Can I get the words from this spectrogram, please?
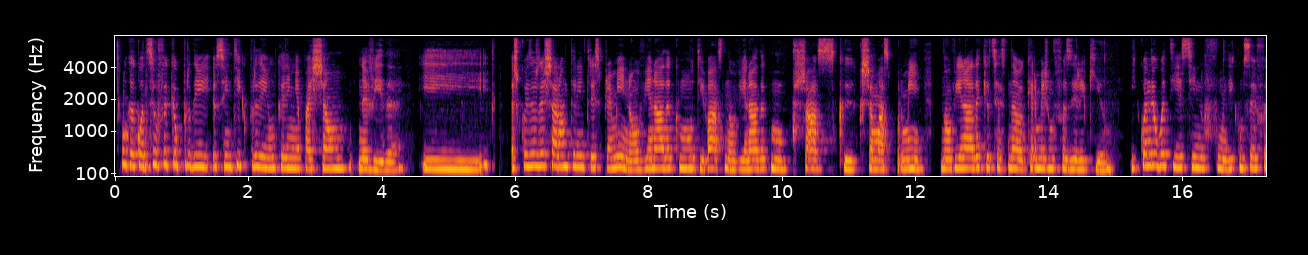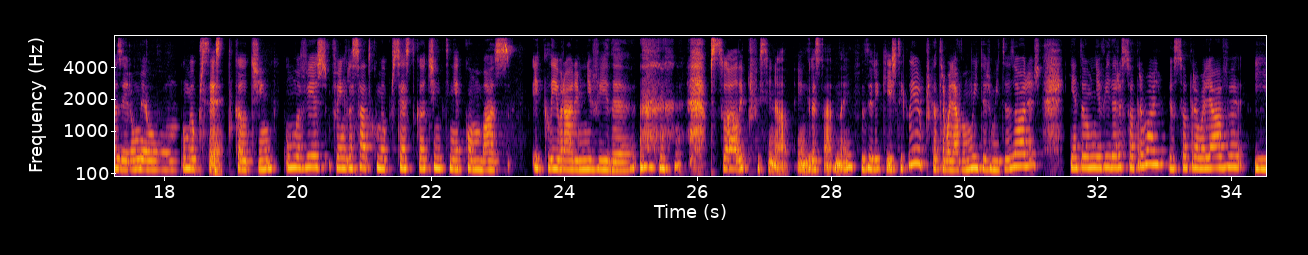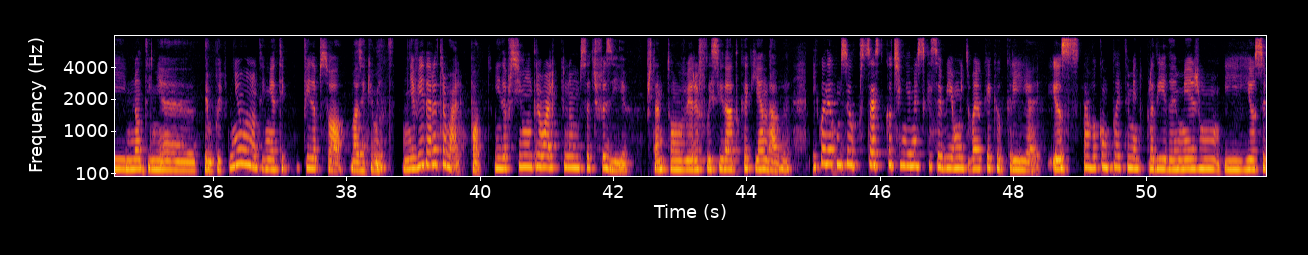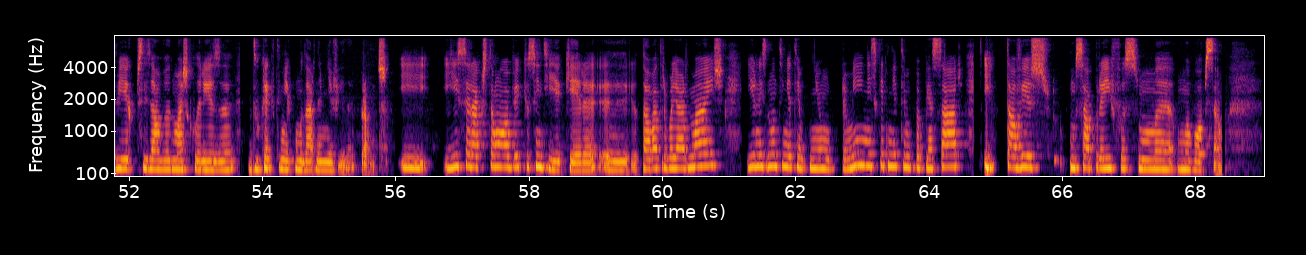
O que aconteceu foi que eu perdi, eu senti que perdi um bocadinho a paixão na vida e as coisas deixaram de ter interesse para mim, não havia nada que me motivasse, não havia nada que me puxasse, que, que chamasse por mim, não havia nada que eu dissesse, não, eu quero mesmo fazer aquilo. E quando eu bati assim no fundo e comecei a fazer o meu, o meu processo de coaching, uma vez foi engraçado que o meu processo de coaching tinha como base equilibrar a minha vida pessoal e profissional. É engraçado, não é? Fazer aqui este equilíbrio, porque eu trabalhava muitas, muitas horas e então a minha vida era só trabalho. Eu só trabalhava e não tinha tempo livre nenhum, não tinha tipo vida pessoal, basicamente. A minha vida era trabalho, ponto. E ainda por cima um trabalho que não me satisfazia. Portanto, estão a ver a felicidade que aqui andava. E quando eu comecei o processo de coaching, eu nem sequer sabia muito bem o que é que eu queria. Eu estava completamente perdida mesmo e eu sabia que precisava de mais clareza do que é que tinha que mudar na minha vida. Pronto. E, e isso era a questão óbvia que eu sentia, que era, eh, eu estava a trabalhar demais e eu não tinha tempo nenhum para mim, nem sequer tinha tempo para pensar e talvez começar por aí fosse uma, uma boa opção.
